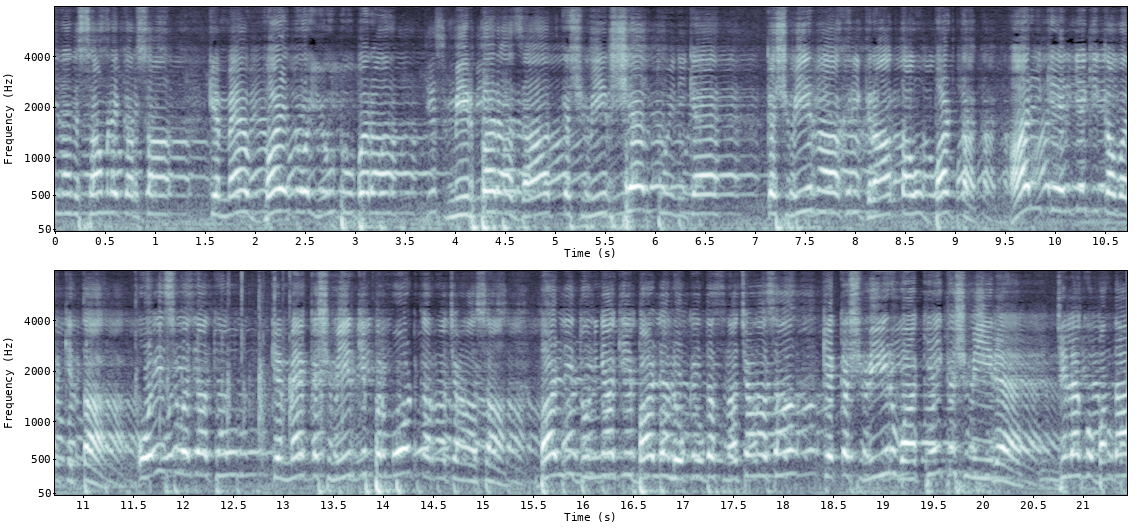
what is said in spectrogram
इन्होंने सामने कर सा कि मैं वह दो यूट्यूबर हाँ जिस मीरपर आज़ाद कश्मीर शहर तू ही नहीं कह कश्मीर ना आखिरी ग्रां ताऊ बट तक हर एक एरिए की कवर किया और इस वजह तू कि मैं कश्मीर की प्रमोट करना चाहना सा। बाहरली दुनिया की बाहरलिया लोगों दसना चाहना सा कि कश्मीर वाकई कश्मीर है। जिला को बंदा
